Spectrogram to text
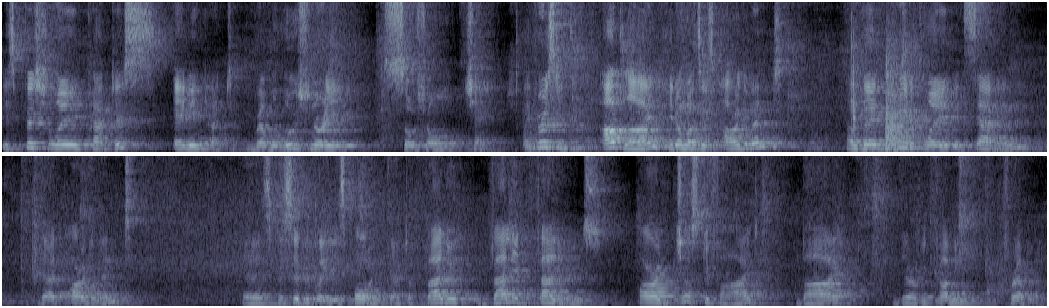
especially practice aiming at revolutionary social change. I first outline Hiromatsu's argument and then critically examine that argument, uh, specifically his point that valid, valid values are justified by their becoming prevalent.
